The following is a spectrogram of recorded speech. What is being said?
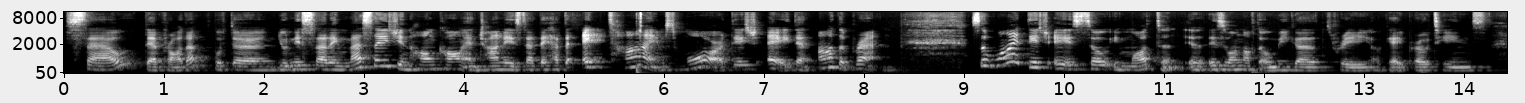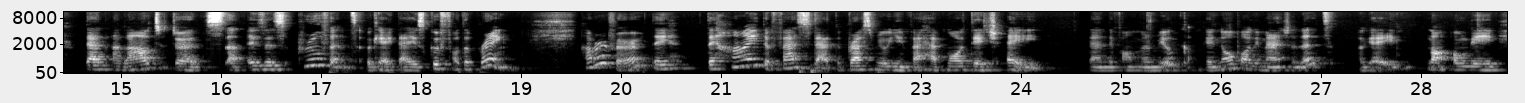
sell their product with the unique selling message in Hong Kong and China is that they have the eight times more DHA than other brand. So why DHA is so important is one of the omega-3 okay, proteins that allowed the, uh, it is proven okay, that is good for the brain. However, they, they hide the fact that the breast milk in fact have more DHA than the formula milk. Okay, nobody mentioned it. Okay, not only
